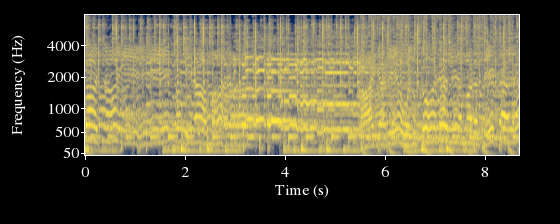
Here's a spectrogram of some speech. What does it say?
વાસાએ મારા આ યારે હોય તો રે વીર મારા શેઠ રે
